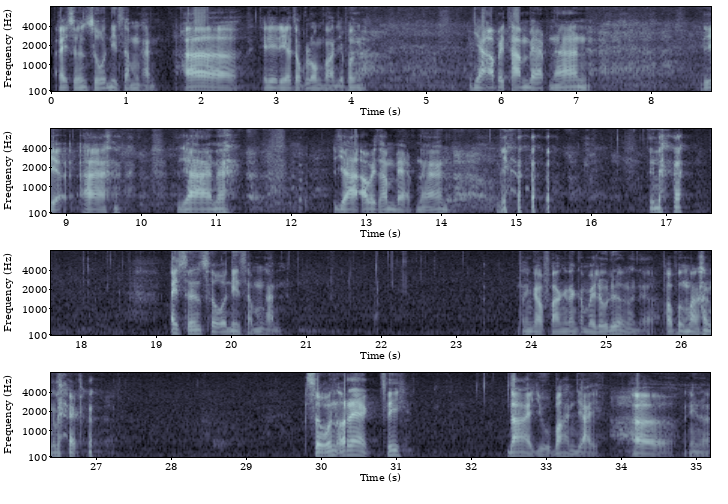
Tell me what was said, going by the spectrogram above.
ไอ้ศูนย์ศูนย์นี่สำคัญอ่าเดี๋ยวเดี๋ยวตกลงก่อนจะเพิ่ง อย่าเอาไปทำแบบนั้น เดี๋ยวอ่าอย่านะ อย่าเอาไปทำแบบนั้นนี่นะไอ้ศูนย์ศูนย์นี่สำคัญท่านก็ฟังท่านก็ไม่รู้เรื่องอะเนอะเพราะเพิ่งมาครั้งแรก ศูนย์แรกสิได้อยู่บ้านใหญ่ เออ นี่นะ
